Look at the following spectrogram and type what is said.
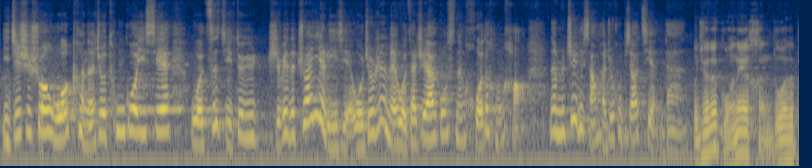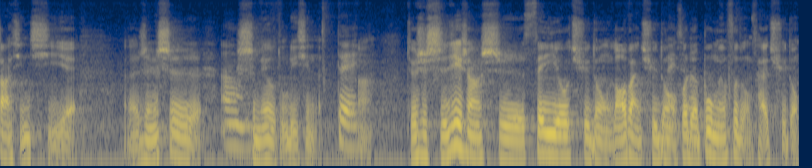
以及是说我可能就通过一些我自己对于职位的专业理解，我就认为我在这家公司能活得很好。那么这个想法就会比较简单。我觉得国内很多的大型企业。呃，人事是没有独立性的，对啊，就是实际上是 CEO 驱动、老板驱动或者部门副总裁驱动。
